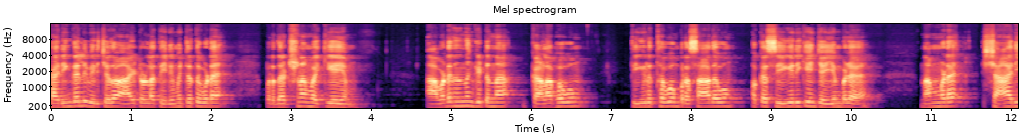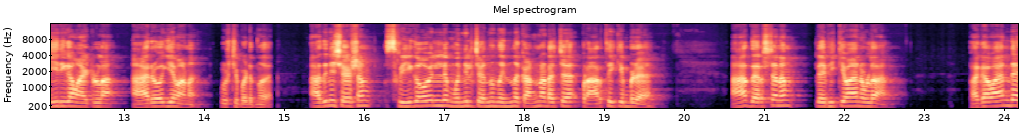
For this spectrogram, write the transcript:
കരിങ്കല്ല് വിരിച്ചതോ ആയിട്ടുള്ള തിരുമുറ്റത്തുകൂടെ പ്രദക്ഷിണം വയ്ക്കുകയും അവിടെ നിന്നും കിട്ടുന്ന കളഭവും തീർത്ഥവും പ്രസാദവും ഒക്കെ സ്വീകരിക്കുകയും ചെയ്യുമ്പോൾ നമ്മുടെ ശാരീരികമായിട്ടുള്ള ആരോഗ്യമാണ് പുഷ്ടിപ്പെടുത്തുന്നത്. അതിനുശേഷം ശ്രീകോവിലിന് മുന്നിൽ ചെന്ന് നിന്ന് കണ്ണടച്ച് പ്രാർത്ഥിക്കുമ്പോൾ ആ ദർശനം ലഭിക്കുവാനുള്ള ഭഗവാന്റെ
